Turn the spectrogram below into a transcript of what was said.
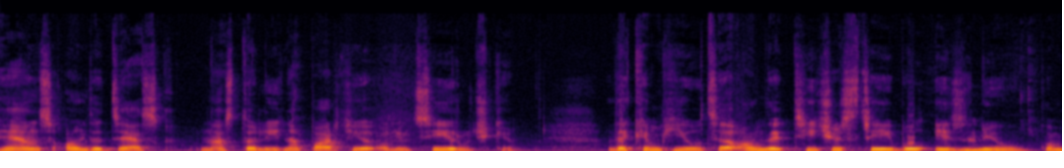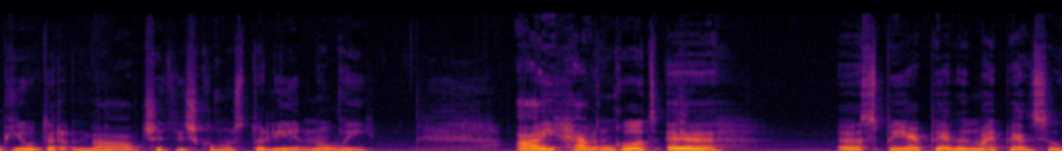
pens on the desk. На столі на партії олівці і ручки. The computer on the teacher's table is new. Комп'ютер на вчительському столі новий. I haven't got a, a spare pen in my pencil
